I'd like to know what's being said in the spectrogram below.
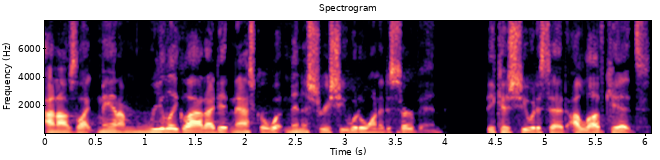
And I was like, man, I'm really glad I didn't ask her what ministry she would have wanted to serve in because she would have said, I love kids.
